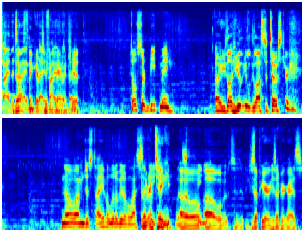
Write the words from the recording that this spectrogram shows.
by the don't time think I've I taken fired at damage them. yet. Toaster beat me. Oh, you, you, you lost a toaster? No, I'm just. I have a little bit of a It's like taking. Let's Oh, oh, he's up here. He's up here, guys.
